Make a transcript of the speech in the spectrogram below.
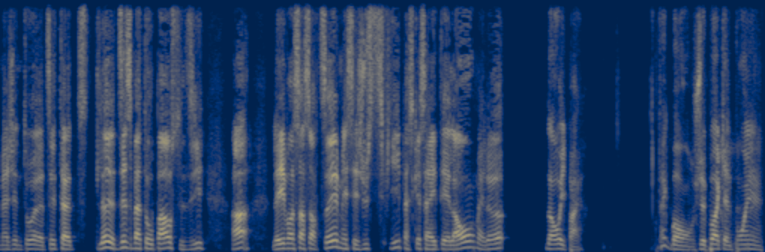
Imagine-toi, là, t'as- là, 10 bateaux passent, tu te dis, ah, là, il va s'en sortir, mais c'est justifié parce que ça a été long, mais là, non, il perd. Fait que bon, je sais pas à quel point.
